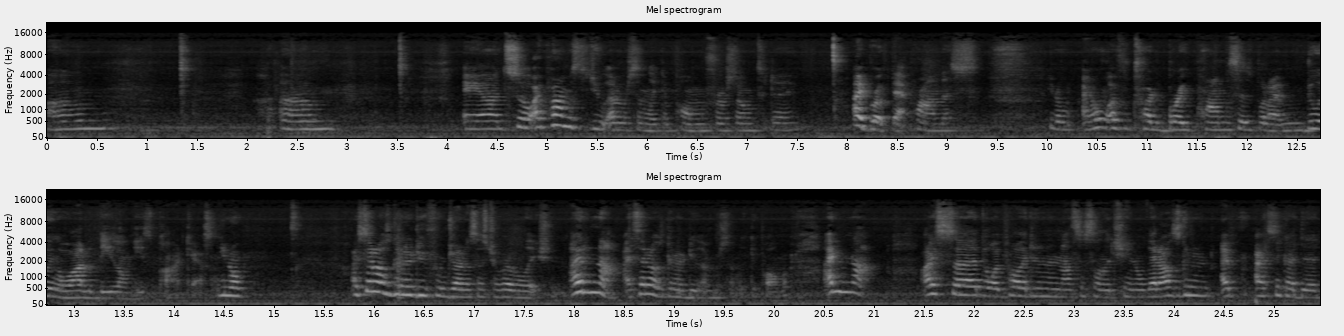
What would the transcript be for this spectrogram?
Um, um, and so I promised to do Emerson Lake and Palmer for a song today. I broke that promise. You know, I don't ever try to break promises, but I'm doing a lot of these on these podcasts. You know. I said I was going to do from Genesis to Revelation. I did not. I said I was going to do Emerson, Lake, Palmer. I did not. I said, though I probably didn't announce this on the channel, that I was going to, I, I think I did,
